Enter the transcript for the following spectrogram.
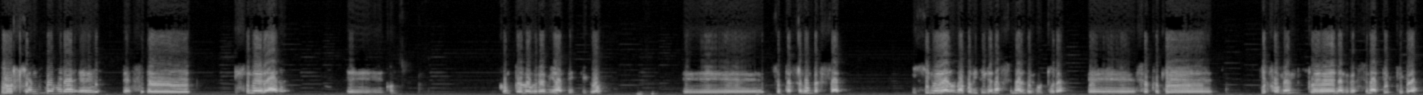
Lo urgente, mira, es eh, generar eh, con, con todos los gremios artísticos, eh, sentarse a conversar y generar una política nacional de cultura, eh, ¿cierto? Que, que fomente la creación artística,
